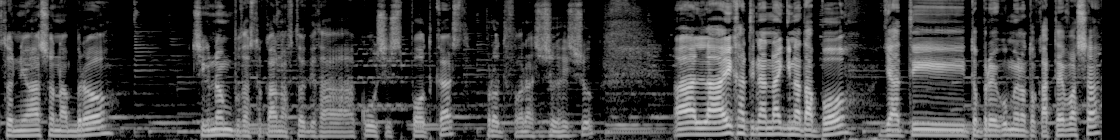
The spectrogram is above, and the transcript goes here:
στον Ιάσονα bro. Συγγνώμη που θα στο κάνω αυτό και θα ακούσεις podcast Πρώτη φορά στη ζωή σου. Αλλά είχα την ανάγκη να τα πω Γιατί το προηγούμενο το κατέβασα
